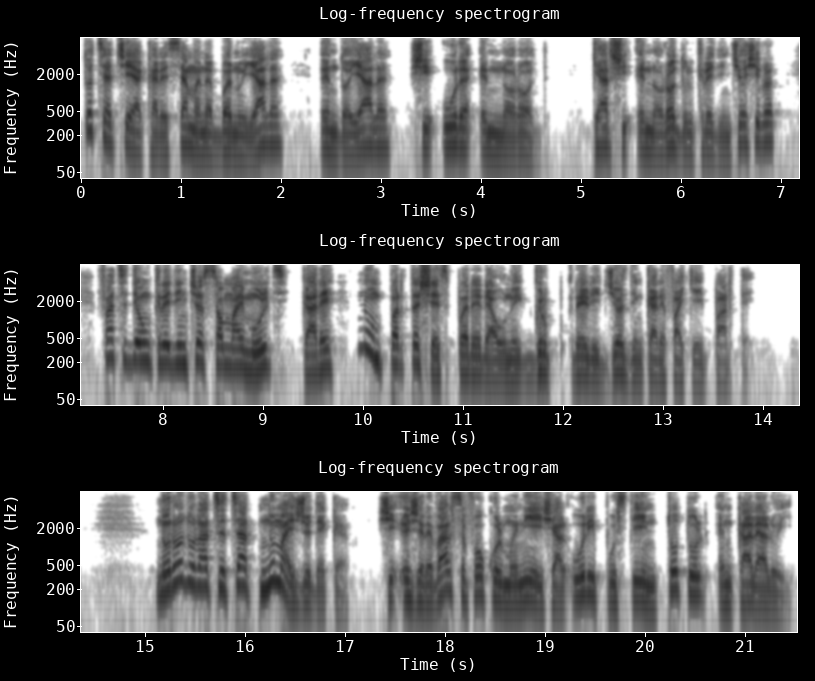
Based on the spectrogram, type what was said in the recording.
toți aceia care seamănă bănuială, îndoială și ură în norod, chiar și în norodul credincioșilor, față de un credincios sau mai mulți care nu împărtășesc părerea unui grup religios din care fac ei parte. Norodul ațățat nu mai judecă și își revarsă focul mâniei și al urii pustiind totul în calea lui.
